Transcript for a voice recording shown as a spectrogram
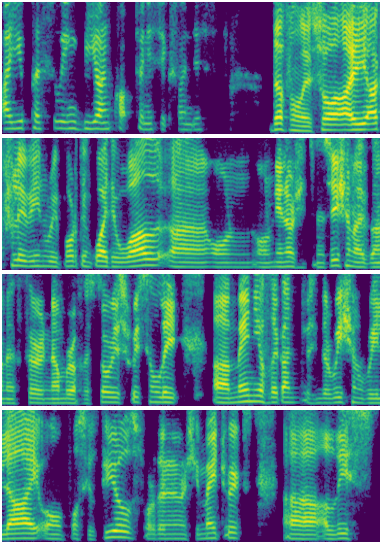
are you pursuing beyond COP26 on this? Definitely. So I actually been reporting quite a while uh, on on energy transition. I've done a fair number of stories recently. Uh, many of the countries in the region rely on fossil fuels for their energy matrix. Uh, at least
